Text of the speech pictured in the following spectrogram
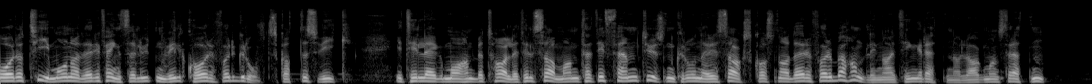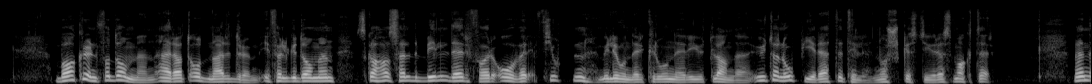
år og ti måneder i fengsel uten vilkår for grovt skattesvik. I tillegg må han betale til sammen 35 000 kroner i sakskostnader for behandlinga i tingretten og lagmannsretten. Bakgrunnen for dommen er at Odd Drøm ifølge dommen skal ha solgt bilder for over 14 millioner kroner i utlandet, uten å oppgi dette til norske styresmakter. Men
